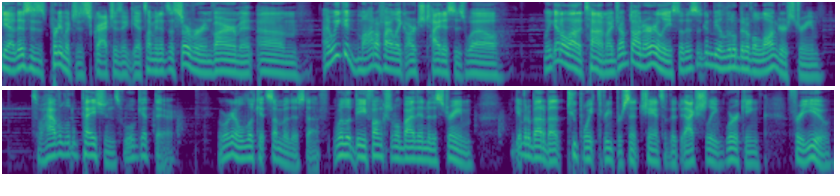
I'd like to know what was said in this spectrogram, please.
Yeah, this is pretty much as scratch as it gets. I mean, it's a server environment. Um, and we could modify like Arch Titus as well. We got a lot of time. I jumped on early, so this is going to be a little bit of a longer stream. So have a little patience. We'll get there. And we're going to look at some of this stuff. Will it be functional by the end of the stream? Give it about about 2.3% chance of it actually working for you.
